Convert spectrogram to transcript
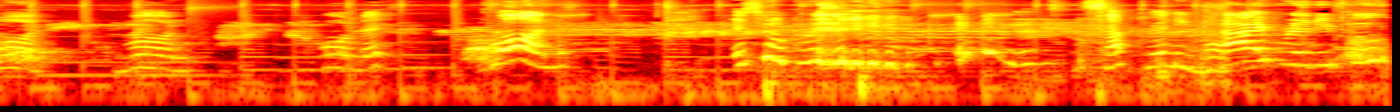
Von, Von, Von, let's eh? Von. It's so pretty. it's not pretty, Von. Hi, pretty Pooh.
